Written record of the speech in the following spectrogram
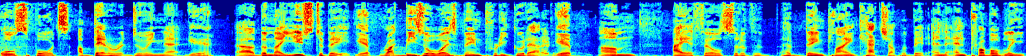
all sports are better at doing that Yeah. Uh, than they used to be. Yep. Rugby's always been pretty good at it. Yep. Um, AFL sort of have, have been playing catch up a bit, and, and probably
